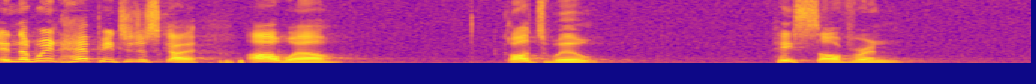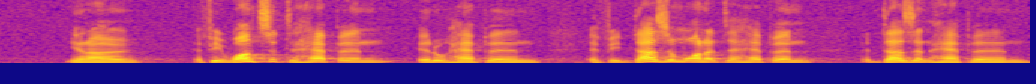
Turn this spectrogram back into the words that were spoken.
And they weren't happy to just go, Oh, well, God's will. He's sovereign. You know, if He wants it to happen, it'll happen. If He doesn't want it to happen, it doesn't happen.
